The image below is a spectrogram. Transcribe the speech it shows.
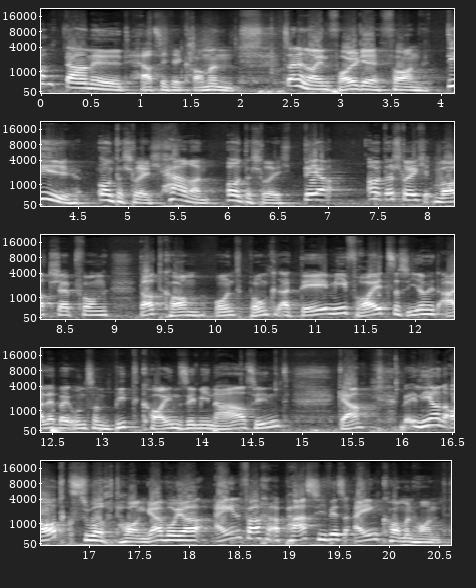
Und damit herzlich willkommen zu einer neuen Folge von Die Unterstrich Herren Unterstrich der Unterstrich Wortschöpfung.com und .at. Mich freut dass ihr heute alle bei unserem Bitcoin-Seminar sind. Weil ihr einen Ort gesucht habt, wo ihr einfach ein passives Einkommen habt.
